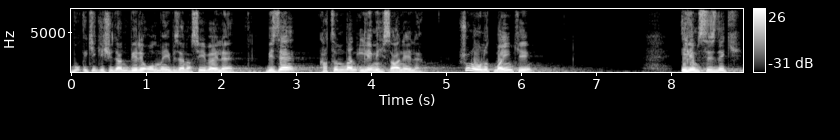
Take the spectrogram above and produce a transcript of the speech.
bu iki kişiden biri olmayı bize nasip eyle. Bize katından ilim ihsan eyle. Şunu unutmayın ki, ilimsizlik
